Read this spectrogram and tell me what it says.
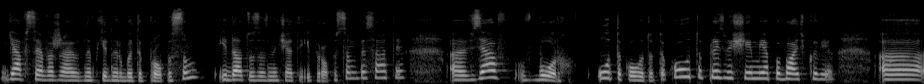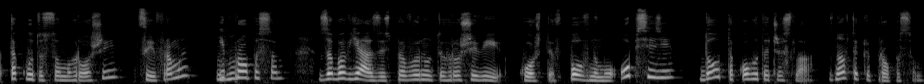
Я все вважаю необхідно робити прописом, і дату зазначати, і прописом писати. Е, взяв в борг у такого-то, такого-то прізвище, ім'я по батькові, е, таку-то суму грошей цифрами і прописом. Зобов'язуюсь повернути грошові кошти в повному обсязі до такого-то числа, знов таки прописом.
